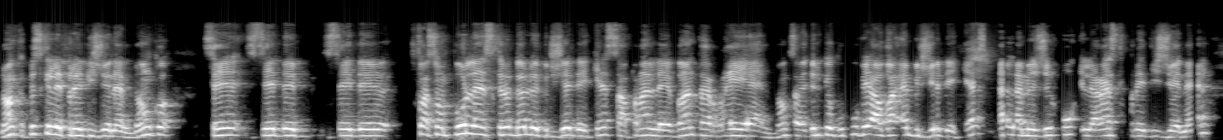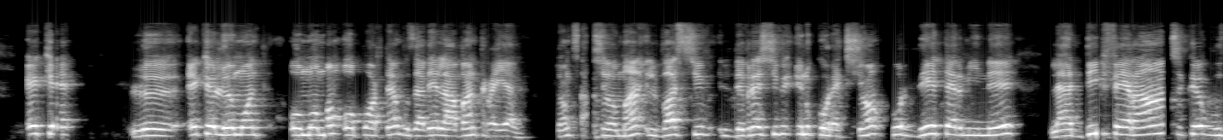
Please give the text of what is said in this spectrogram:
Donc, puisque les prévisionnels, donc, c'est des, des toute façon, pour l'inscrire dans le budget des caisses, ça prend les ventes réelles. Donc, ça veut dire que vous pouvez avoir un budget des caisses à la mesure où il reste prévisionnel et que, le, et que le, au moment opportun, vous avez la vente réelle. Donc, sûrement, il, va suivre, il devrait suivre une correction pour déterminer la différence que vous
